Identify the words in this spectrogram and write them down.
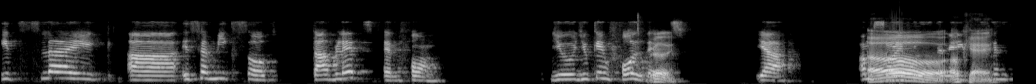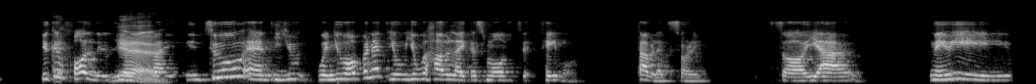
it's like, uh, it's a mix of tablets and phone. You, you can fold it. Really? Yeah. I'm sorry. oh, sorry. okay. You can fold it Yeah. in, two, and you when you open it, you you will have like a small t- table, tablet. Sorry. So yeah, maybe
